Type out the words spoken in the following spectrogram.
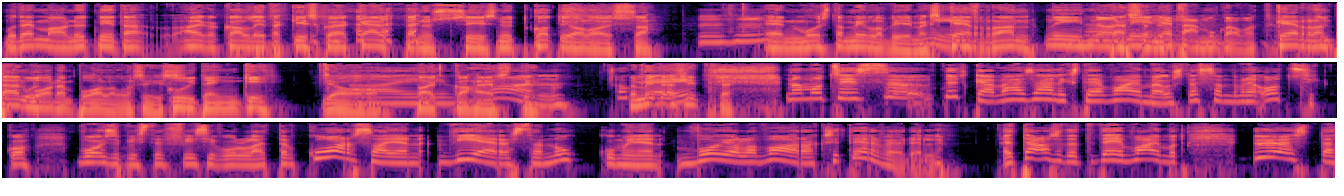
mutta en mä oon nyt niitä aika kalliita kiskoja käyttänyt siis nyt kotioloissa. Mm-hmm. En muista milloin viimeksi. Niin. Kerran. Niin, ne on Tässä niin nyt. epämukavat. Kerran tämän Ku- vuoden puolella siis. Kuitenkin. Joo, tai Aivan. kahdesti. No mitä sitten? No mut siis nyt käy vähän sääliksi teidän vaimoja, koska tässä on tämmöinen otsikko voisi.fi-sivulla, että kuorsaajan vieressä nukkuminen voi olla vaaraksi terveydelle. Että te asetatte teidän vaimot yöstä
